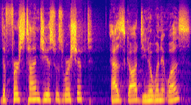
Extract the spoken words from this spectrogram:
the first time Jesus was worshiped as God, do you know when it was?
